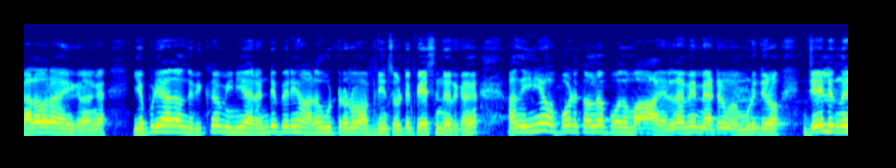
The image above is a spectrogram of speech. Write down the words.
கலவரம் ஆகிக்கிறாங்க. எப்படியாவது அந்த விக்ரம் இனியா ரெண்டு பேரையும் அளவு அப்படின்னு சொல்லிட்டு பேசினு இருக்காங்க. அந்த இனியாவை போட்டுத்தோம்னா போதும்பா எல்லாமே மேட்டர் முடிஞ்சிடும் ஜெயிலிருந்து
